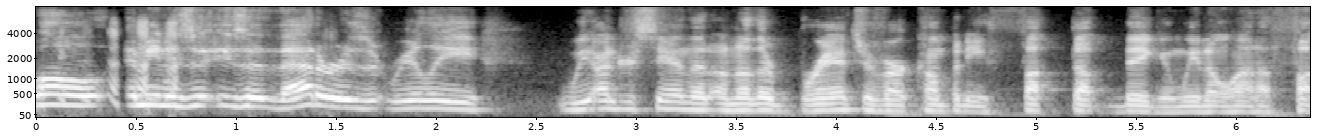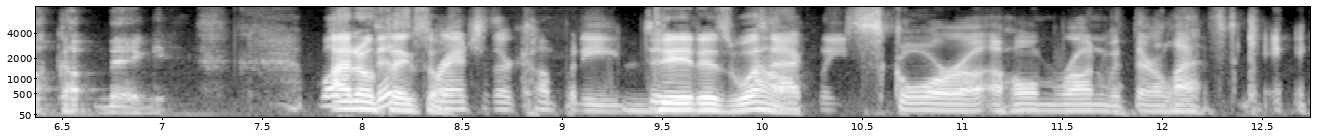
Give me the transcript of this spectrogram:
Well, I mean, is it is it that or is it really we understand that another branch of our company fucked up big and we don't want to fuck up big? Well, I don't this think so. Branch of their company did, Did as well. exactly score a, a home run with their last game.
